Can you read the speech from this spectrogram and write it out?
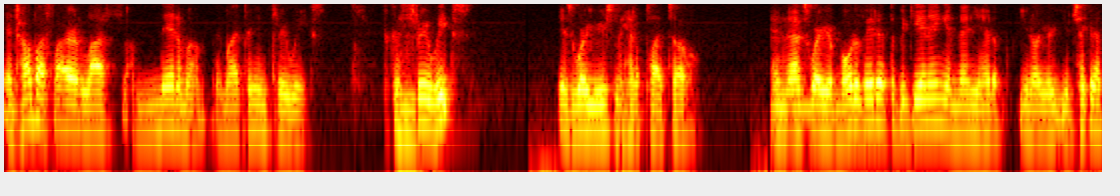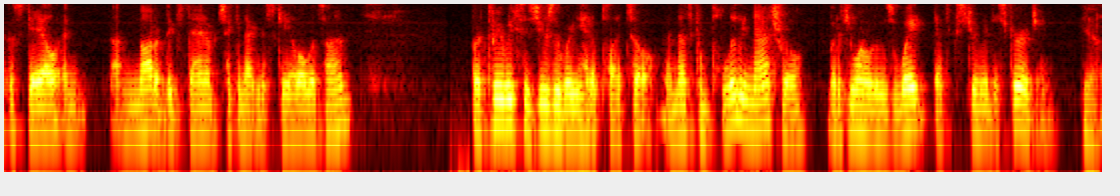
And trial by fire lasts a minimum, in my opinion, three weeks, because Mm. three weeks is where you usually hit a plateau and that's mm-hmm. where you're motivated at the beginning and then you hit a you know you're, you're checking out the scale and i'm not a big fan of checking out your scale all the time. But three weeks is usually where you hit a plateau and that's completely natural but if you want to lose weight that's extremely discouraging. Yeah.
